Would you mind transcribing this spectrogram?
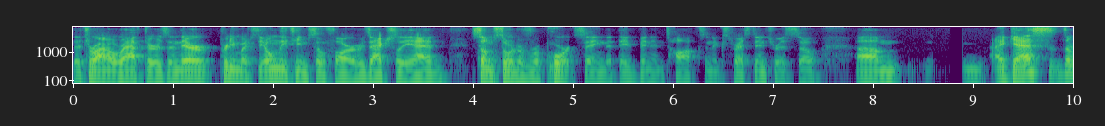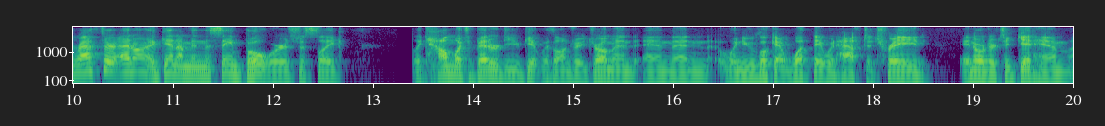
The Toronto Raptors, and they're pretty much the only team so far who's actually had some sort of report saying that they've been in talks and expressed interest. So um, I guess the Raptor. I don't. Again, I'm in the same boat where it's just like, like how much better do you get with Andre Drummond? And then when you look at what they would have to trade in order to get him,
